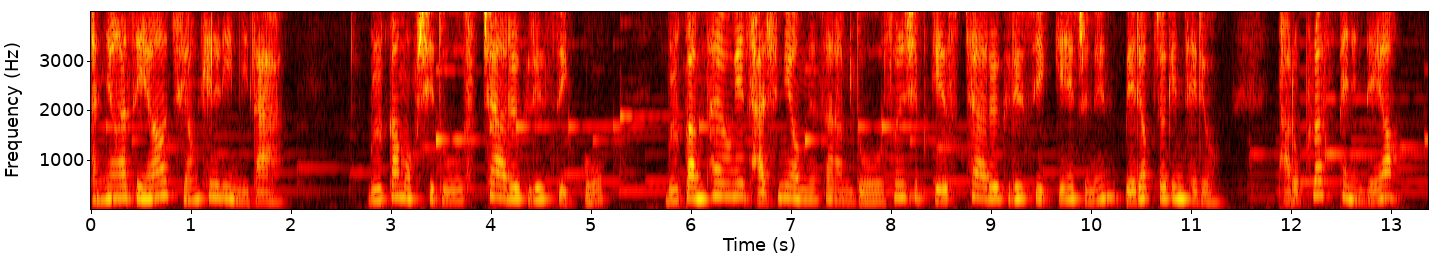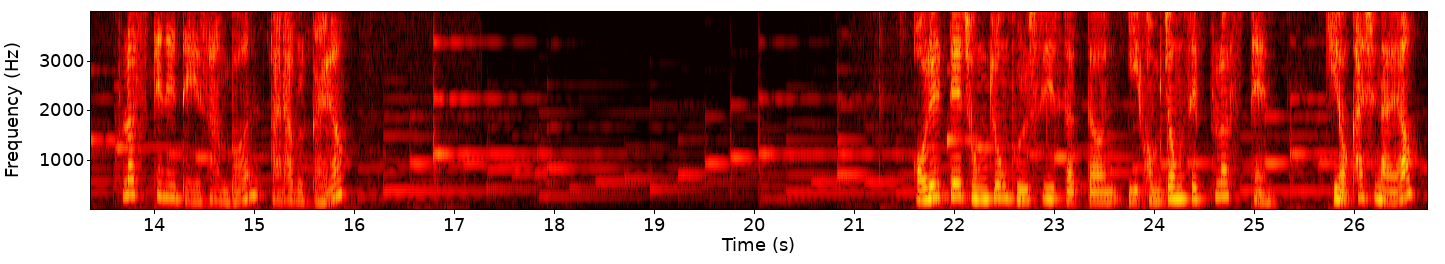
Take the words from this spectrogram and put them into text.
안녕하세요. 지영 켈리입니다. 물감 없이도 수채화를 그릴 수 있고 물감 사용에 자신이 없는 사람도 손쉽게 수채화를 그릴 수 있게 해주는 매력적인 재료 바로 플러스펜인데요. 플러스펜에 대해서 한번 알아볼까요? 어릴 때 종종 볼 수 있었던 이 검정색 플러스펜 기억하시나요?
